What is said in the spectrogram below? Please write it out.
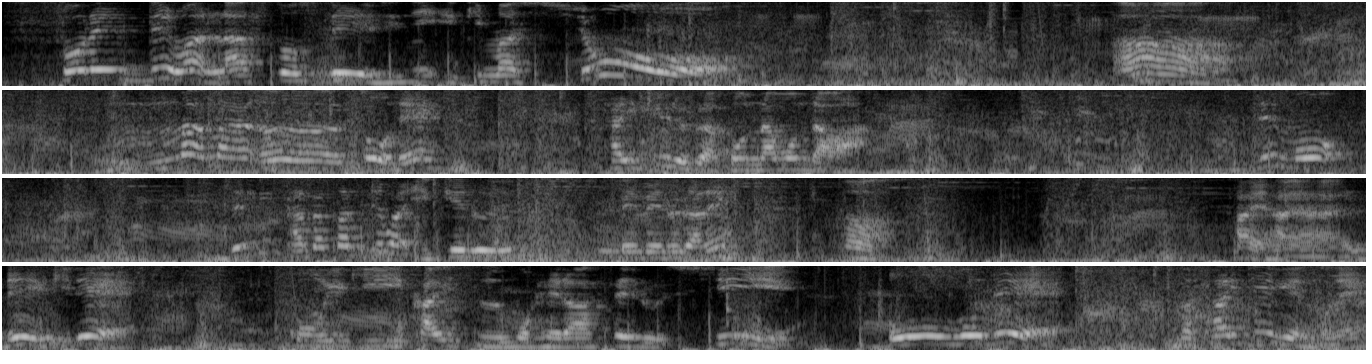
それではラストステージに行きましょうああまあまあうんそうね耐久力はこんなもんだわでも全然戦ってはいけるレベルだねうんはいはいはい霊気で攻撃回数も減らせるし防護で、まあ、最低限のね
